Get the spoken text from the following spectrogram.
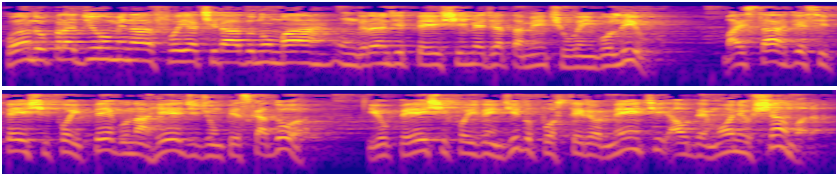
Quando Pradyumna foi atirado no mar, um grande peixe imediatamente o engoliu. Mais tarde, esse peixe foi pego na rede de um pescador, e o peixe foi vendido posteriormente ao demônio Shambara.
